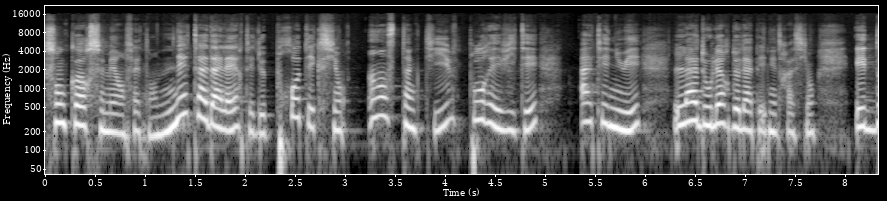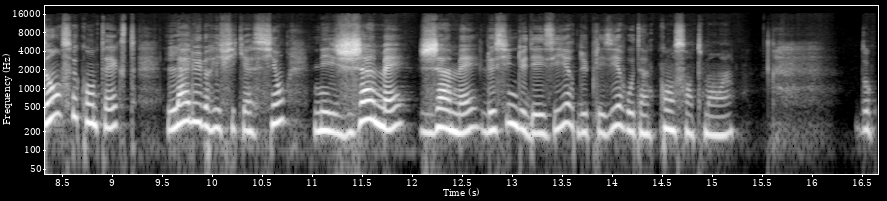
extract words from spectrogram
son corps se met en fait en état d'alerte et de protection instinctive pour éviter atténuer la douleur de la pénétration. Et dans ce contexte, la lubrification n'est jamais, jamais le signe du désir, du plaisir ou d'un consentement. Hein. Donc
